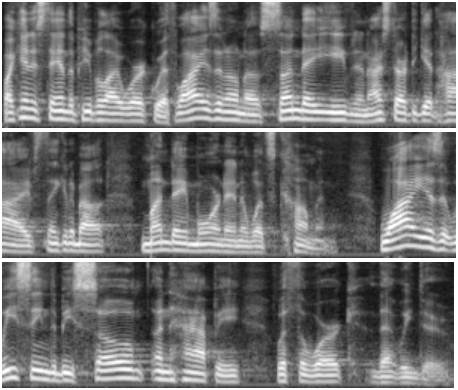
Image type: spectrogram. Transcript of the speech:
Why can't I stand the people I work with? Why is it on a Sunday evening I start to get hives thinking about Monday morning and what's coming? Why is it we seem to be so unhappy with the work that we do?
